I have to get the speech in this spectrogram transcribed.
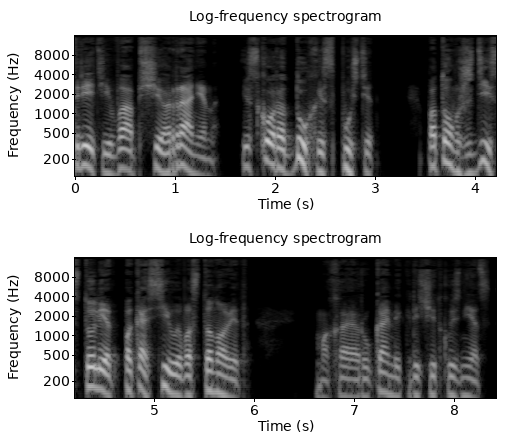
Третий вообще ранен, и скоро дух испустит. Потом жди сто лет, пока силы восстановит. Махая руками, кричит кузнец.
